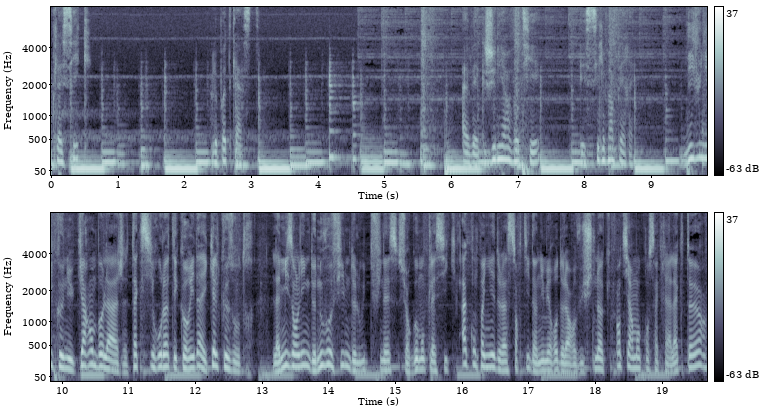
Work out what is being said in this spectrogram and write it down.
Classique, le podcast. Avec Julien Vautier et Sylvain Perret. Ni vu ni connu, carambolage, taxi roulotte et corrida et quelques autres. La mise en ligne de nouveaux films de Louis de Funès sur Gaumont Classique, accompagnée de la sortie d'un numéro de la revue Schnock entièrement consacré à l'acteur,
